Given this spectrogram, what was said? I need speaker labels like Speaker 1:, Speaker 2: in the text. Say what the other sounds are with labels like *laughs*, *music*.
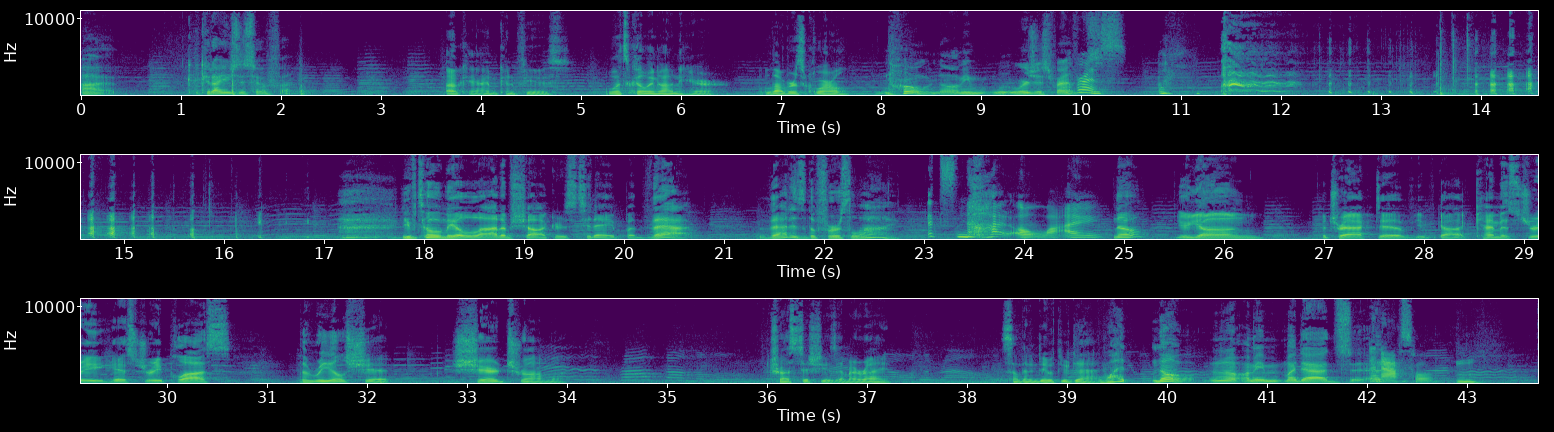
Speaker 1: Uh, c- could I use the sofa?
Speaker 2: Okay, I'm confused. What's going on here? Lover's quarrel?
Speaker 1: No, no. I mean, we're, we're just friends.
Speaker 3: Friends. *laughs*
Speaker 2: You've told me a lot of shockers today, but that, that is the first lie.
Speaker 3: It's not a lie.
Speaker 2: No, you're young, attractive, you've got chemistry, history, plus the real shit shared trauma. Trust issues, am I right? Something to do with your dad.
Speaker 1: What? No, no. I mean, my dad's. Uh,
Speaker 3: An asshole.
